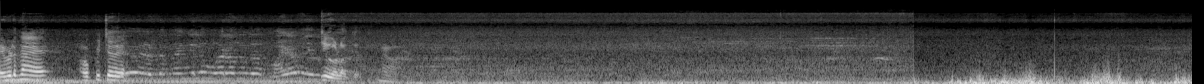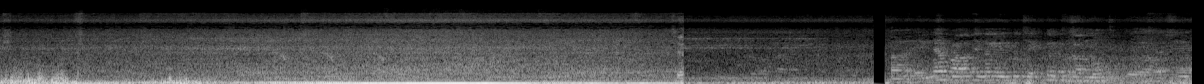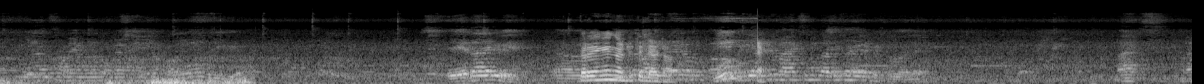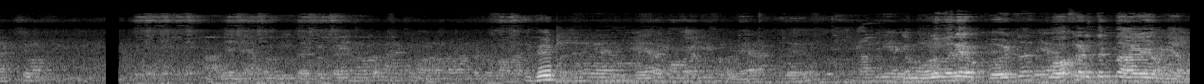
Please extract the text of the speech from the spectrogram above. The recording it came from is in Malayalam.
എവിടുന്ന ഒപ്പിച്ചത്? ഏതായാലും എല്ലാം പറഞ്ഞില്ല എനിക്ക് ചെക്ക് ഒക്കെ തന്നു. പക്ഷേ സമയമുള്ള ആ, ഇത്രയെങ്കിലും കണ്ടിട്ടില്ല കേട്ടോ. ഇത് മോൾ വരെ പോയിട്ട് ബ്ലോക്ക് എടുത്തിട്ട് താഴെ ഇറങ്ങിയാണ്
